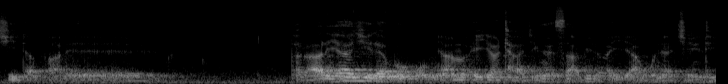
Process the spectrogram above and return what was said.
ရှိတတ်ပါတယ်တရားရရှိတဲ့ပုဂ္ဂိုလ်များမှာအိယာထားခြင်းကစပြီးတော့အိယာဝင်တဲ့အချိန်ထိ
